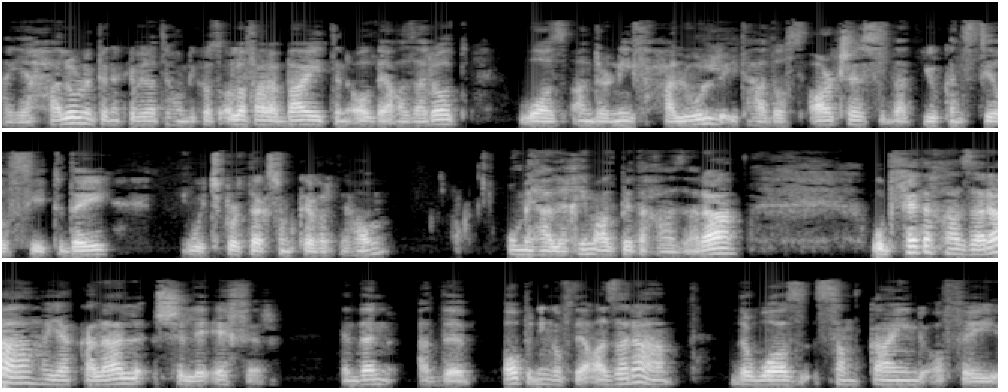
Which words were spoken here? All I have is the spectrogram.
היה חלול מפני כבד התהום, because all of הר הבית and all the עזרות was underneath halul, it had those arches that you can still see today, which protects from כבד תהום, ומהלכים על פתח העזרה, ובפתח העזרה היה כלל של אפר, and then at the opening of the עזרה there was some kind of a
